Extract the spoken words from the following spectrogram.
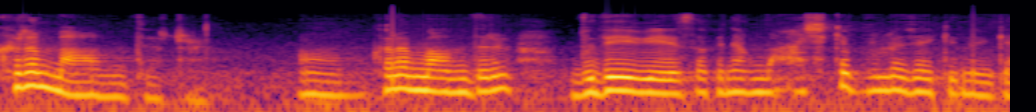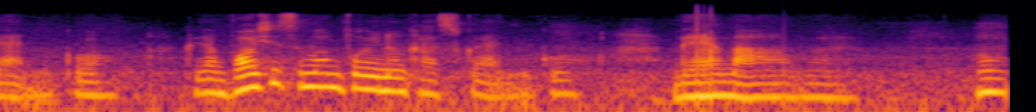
그런 마음들을 어, 그런 마음들을 무대 위에서 그냥 멋있게 불러제끼는 게 아니고 그냥 멋있어만 보이는 가수가 아니고 내 마음을 어,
